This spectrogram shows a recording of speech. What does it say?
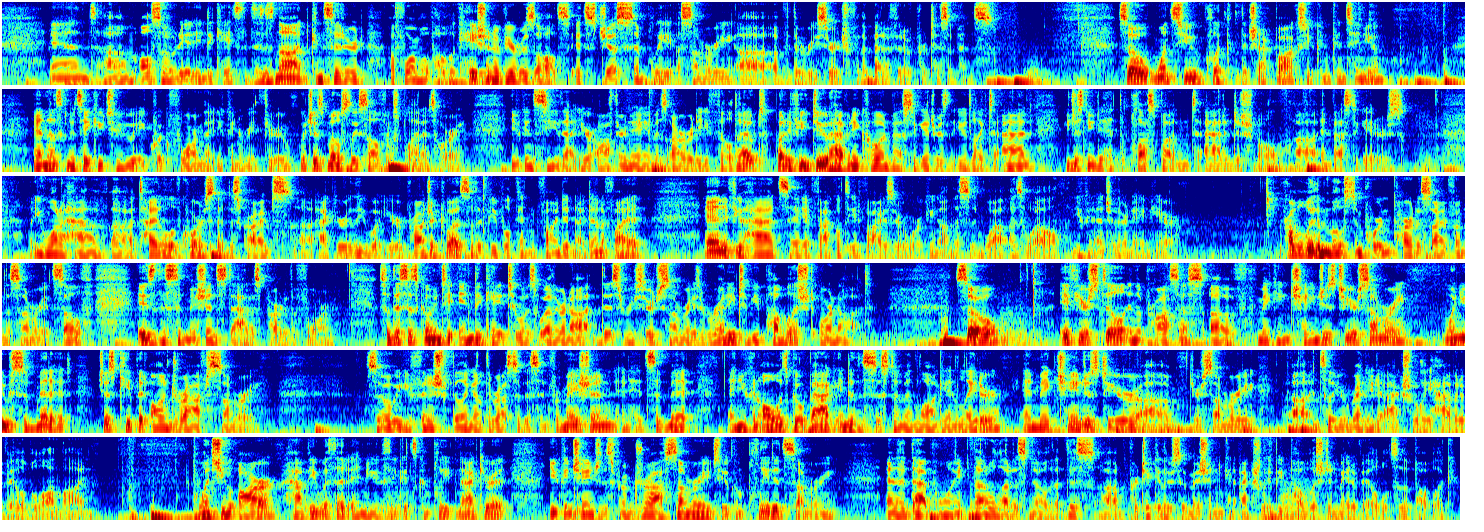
And um, also it indicates that this is not considered a formal publication of your results. It's just simply a summary uh, of the research for the benefit of participants. So once you click the checkbox, you can continue. And that's going to take you to a quick form that you can read through, which is mostly self-explanatory. You can see that your author name is already filled out, but if you do have any co-investigators that you'd like to add, you just need to hit the plus button to add additional uh, investigators. You want to have a title, of course, that describes uh, accurately what your project was so that people can find it and identify it. And if you had, say, a faculty advisor working on this as well, as well you can enter their name here. Probably the most important part aside from the summary itself is the submission status part of the form. So this is going to indicate to us whether or not this research summary is ready to be published or not. So if you're still in the process of making changes to your summary, when you submit it, just keep it on draft summary. So you finish filling out the rest of this information and hit submit, and you can always go back into the system and log in later and make changes to your, uh, your summary uh, until you're ready to actually have it available online. Once you are happy with it and you think it's complete and accurate, you can change this from draft summary to completed summary. And at that point, that will let us know that this uh, particular submission can actually be published and made available to the public.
